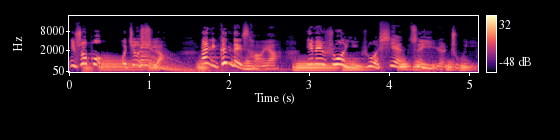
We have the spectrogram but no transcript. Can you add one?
你说不，我就需要。那你更得藏呀，因为若隐若现最引人注意。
